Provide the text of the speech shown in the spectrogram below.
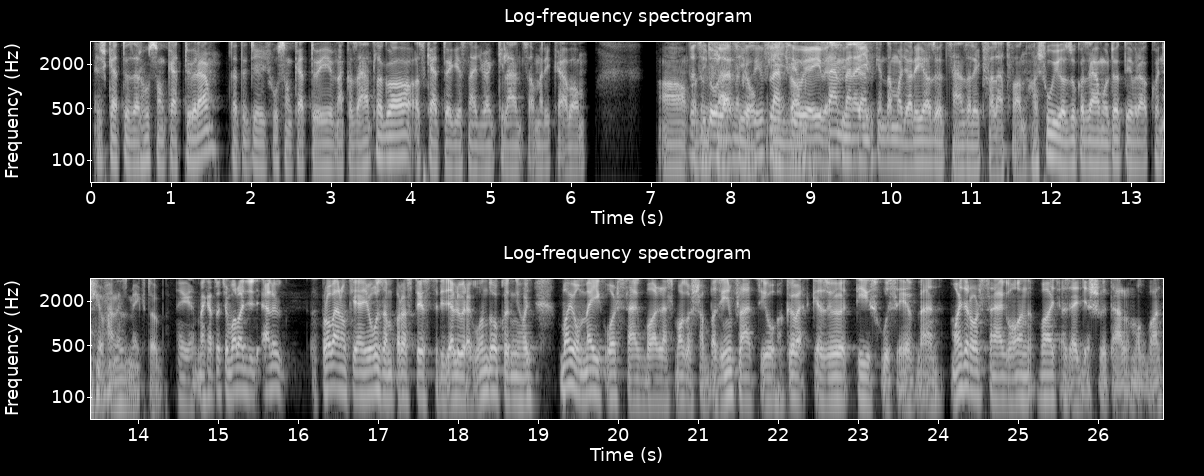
és 2022-re, tehát egy 22 évnek az átlaga, az 2,49 Amerikában a, az a dollárnak az inflációja éves Szemben szinten. egyébként a magyar az 5% felett van. Ha súlyozzuk az elmúlt 5 évre, akkor nyilván ez még több. Igen, meg hát hogyha valahogy elő, próbálunk ilyen józan parasztészt így előre gondolkodni, hogy vajon melyik országban lesz magasabb az infláció a következő 10-20 évben? Magyarországon vagy az Egyesült Államokban?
